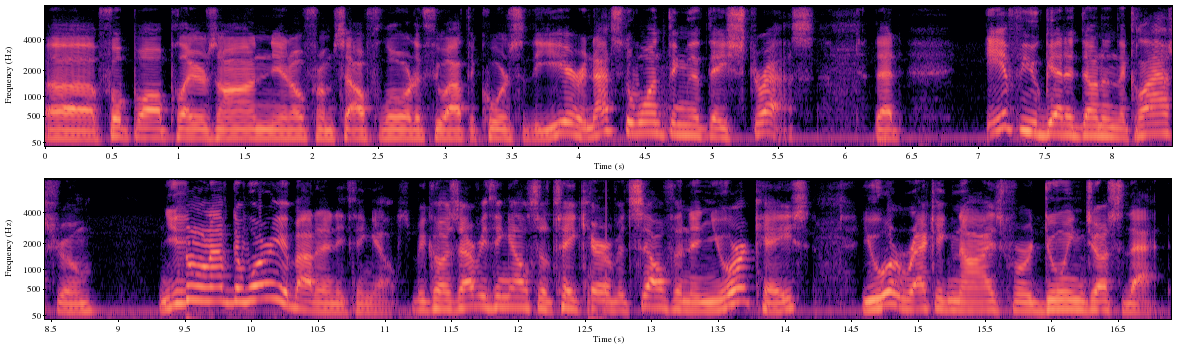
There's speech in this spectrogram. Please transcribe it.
uh, football players on, you know, from South Florida throughout the course of the year, and that's the one thing that they stress that if you get it done in the classroom you don't have to worry about anything else because everything else will take care of itself. And in your case, you were recognized for doing just that.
